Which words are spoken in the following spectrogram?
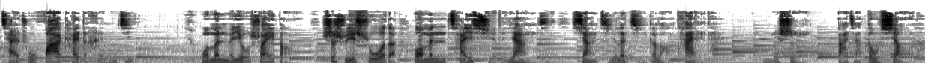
踩出花开的痕迹。我们没有摔倒。是谁说的？我们采雪的样子像极了几个老太太。于是大家都笑了。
